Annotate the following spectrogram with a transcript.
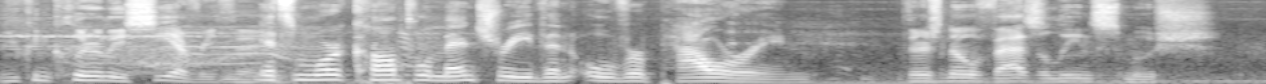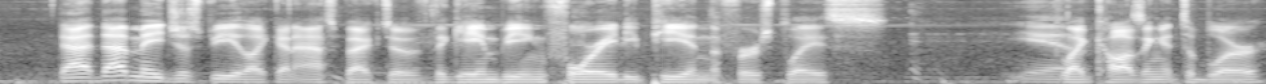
You can clearly see everything. it's more complimentary than overpowering. There's no Vaseline smoosh. That that may just be like an aspect of the game being 480p in the first place, Yeah. like causing it to blur.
